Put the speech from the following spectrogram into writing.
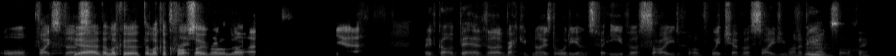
or vice versa. Yeah, they're like a they're like a So they- crossover, they've aren't they? got a- yeah, they've got a bit of a recognized audience for either side of whichever side you want to be Mm. on, sort of thing.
